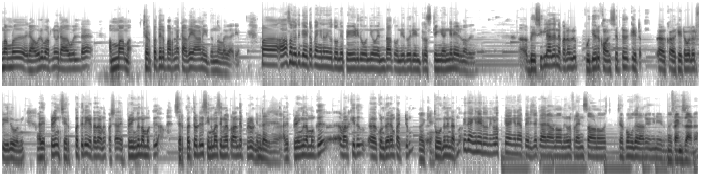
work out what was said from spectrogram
നമ്മൾ രാഹുൽ പറഞ്ഞു രാഹുലിന്റെ അമ്മാമ്മ ചെറുപ്പത്തിൽ പറഞ്ഞ കഥയാണ് ഇതെന്നുള്ള കാര്യം. അപ്പൊ ആ സമയത്ത് കേട്ടപ്പോൾ എങ്ങനെ നിങ്ങൾക്ക് തോന്നിയ? പേടി തോന്നിയോ? എന്താ തോന്നിയത്? ഒരു ഇൻട്രസ്റ്റിംഗ് എങ്ങനെയായിരുന്നു അത്? ബേസിക്കലി അത് തന്നെ പറഞ്ഞ ഒരു പുതിയൊരു കോൺസെപ്റ്റ് കേട്ടു. കേട്ട പോലെ ഒരു ഫീൽ തോന്നി. അത് എപ്പോഴും ചെറുപ്പത്തിൽ കേട്ടതാണ്. പക്ഷെ അത് എപ്പോഴെങ്കിലും നമുക്ക് ചെറുപ്പത്തോടെ സിനിമ സിനിമ പ്രാന്ത് എപ്പോഴും ഉണ്ട്. ഉണ്ടായിരുന്നു അത് എപ്പോഴെങ്കിലും നമുക്ക് വർക്ക് ചെയ്ത് കൊണ്ടുവരാൻ പറ്റും തോന്നലുണ്ടായിരുന്നു. ഇത് എങ്ങനെയായിരുന്നു നിങ്ങളൊക്കെ എങ്ങനെ പരിചയക്കാരാണോ? നിങ്ങൾ ഫ്രണ്ട്സ് ആണോ? ചെറുപ്പം മുതൽ അറിയോ എങ്ങനെയായിരുന്നു? ഫ്രണ്ട്സ് ആണ്.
